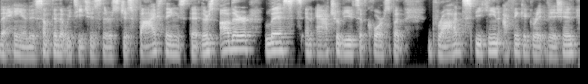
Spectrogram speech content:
the hand is something that we teach is there's just five things that there's other lists and attributes of course but broad speaking i think a great vision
